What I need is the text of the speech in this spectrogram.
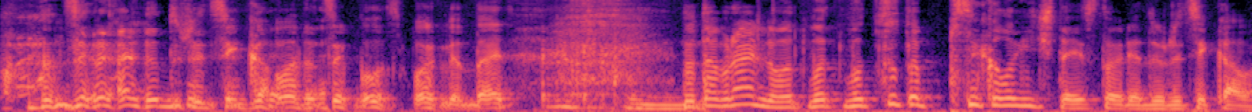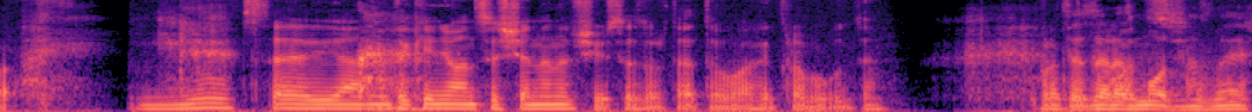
Це реально дуже цікаво на це було споглядати. Ну там реально, от, от, от суто психологічна історія дуже цікава. Ну, це я на такі нюанси ще не навчився звертати уваги, треба буде. Це зараз модно, знаєш,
